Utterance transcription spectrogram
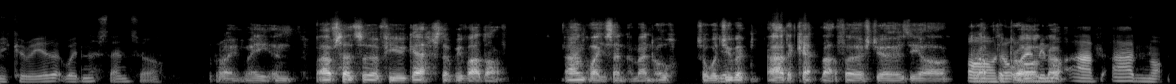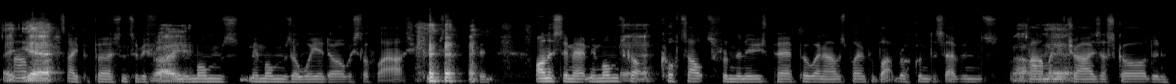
my career at Widnes then. So right, mate. And I've said to a few guests that we've had on, I'm quite sentimental. So would yeah. you have, I'd have kept that first jersey or oh, don't worry, I've, I'm not uh, I'm yeah. that type of person to be fair. Right. My mum's my mum's a weirdo with stuff like that. She keeps Honestly, mate, my mum's yeah. got cutouts from the newspaper when I was playing for Blackbrook under sevens oh, of how many tries I scored, and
